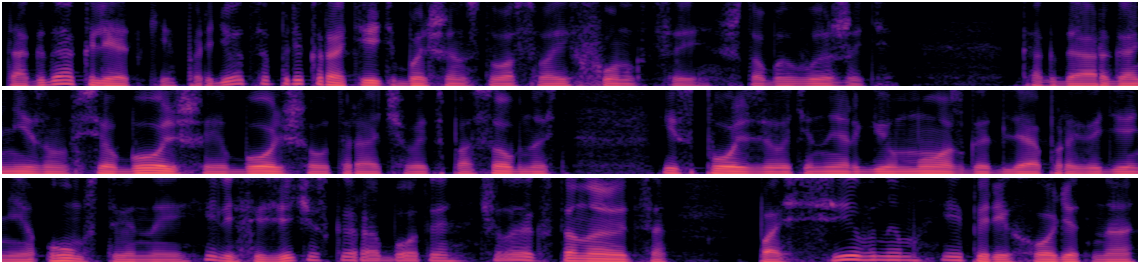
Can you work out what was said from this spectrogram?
Тогда клетке придется прекратить большинство своих функций, чтобы выжить. Когда организм все больше и больше утрачивает способность использовать энергию мозга для проведения умственной или физической работы, человек становится пассивным и переходит на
